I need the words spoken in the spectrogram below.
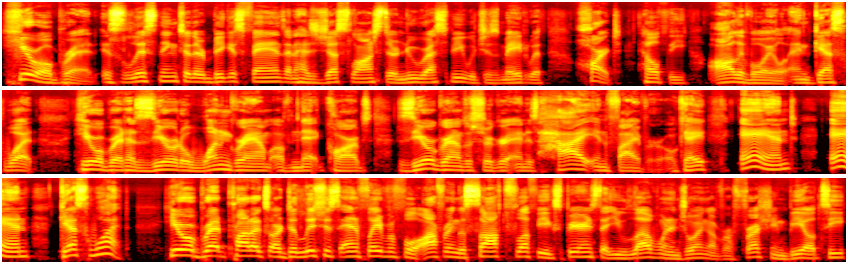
Hero Bread is listening to their biggest fans and has just launched their new recipe, which is made with heart healthy olive oil. And guess what? Hero bread has zero to one gram of net carbs, zero grams of sugar, and is high in fiber. Okay, and and guess what? Hero bread products are delicious and flavorful, offering the soft, fluffy experience that you love when enjoying a refreshing BLT,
